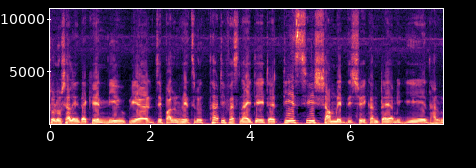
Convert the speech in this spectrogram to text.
ষোলো সালে দেখেন নিউ ইয়ার যে পালন হয়েছিল থার্টি ফার্স্ট নাইটে এটা টিএসসির সামনের দৃশ্য। এখানটায় আমি গিয়ে ধারণ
